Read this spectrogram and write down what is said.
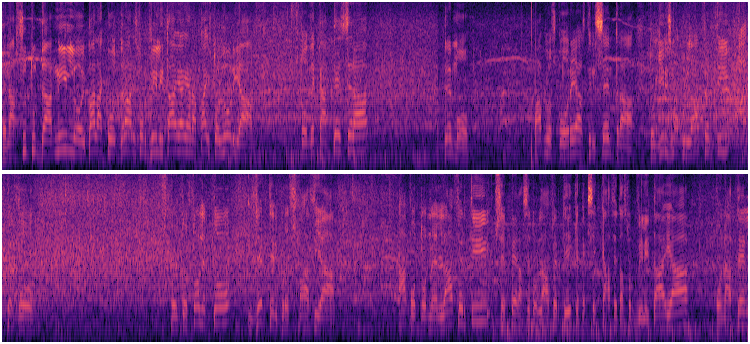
Ένα σου του Ντανίλο. Η μπάλα κοντράρει στον Κβιλιτάια για να πάει στο Λόρια. Στο 14. Ντέμο. Παύλος Κορέας στην σέντρα. Το γύρισμα του Λάφερτη. Άστοχο. Στο 20 λεπτό δεύτερη προσπάθεια από τον Λάφερτη. Ξεπέρασε τον Λάφερτη και παίξε κάθετα στον Κβιλιτάια. Ο Νατέλ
